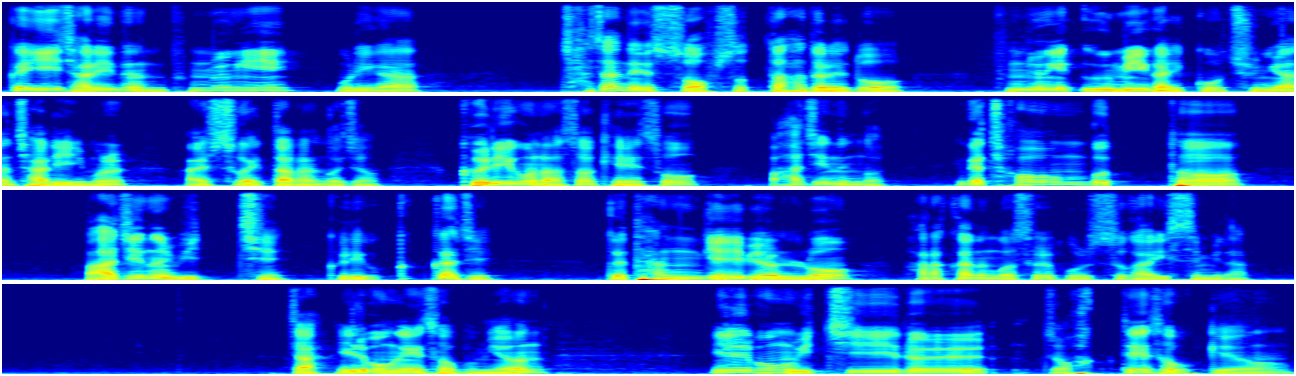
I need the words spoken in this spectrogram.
그러니까 이 자리는 분명히 우리가 찾아낼 수 없었다 하더라도 분명히 의미가 있고 중요한 자리임을 알 수가 있다는 거죠. 그리고 나서 계속 빠지는 것. 그러니까 처음부터 빠지는 위치 그리고 끝까지 그 단계별로 하락하는 것을 볼 수가 있습니다. 자, 일봉에서 보면 일봉 위치를 좀 확대해서 볼게요.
